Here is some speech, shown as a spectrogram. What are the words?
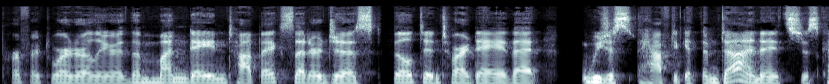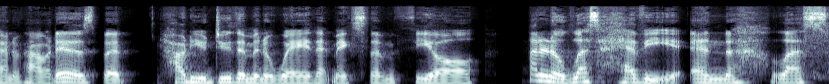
perfect word earlier, the mundane topics that are just built into our day that we just have to get them done. It's just kind of how it is. But how do you do them in a way that makes them feel I don't know, less heavy and less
